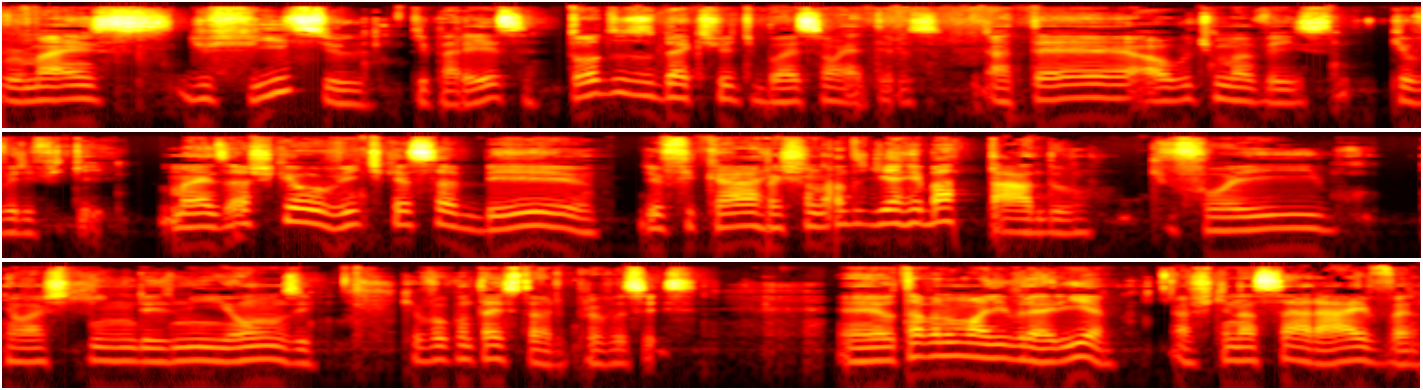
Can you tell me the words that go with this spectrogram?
Por mais difícil que pareça, todos os Backstreet Boys são héteros. Até a última vez que eu verifiquei. Mas acho que o ouvinte quer saber de eu ficar apaixonado de arrebatado. Que foi, eu acho que em 2011, que eu vou contar a história para vocês. É, eu tava numa livraria, acho que na Saraiva,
